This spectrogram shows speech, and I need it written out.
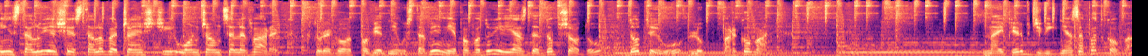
Instaluje się stalowe części łączące lewarek, którego odpowiednie ustawienie powoduje jazdę do przodu, do tyłu lub parkowanie. Najpierw dźwignia zapadkowa,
